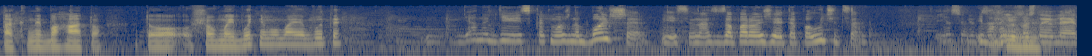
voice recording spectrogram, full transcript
так небагато, то що в майбутньому має бути? Я надеюсь, как можно больше, если у нас в Запорожье это получится. Я собі взагалі просто уявляю,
